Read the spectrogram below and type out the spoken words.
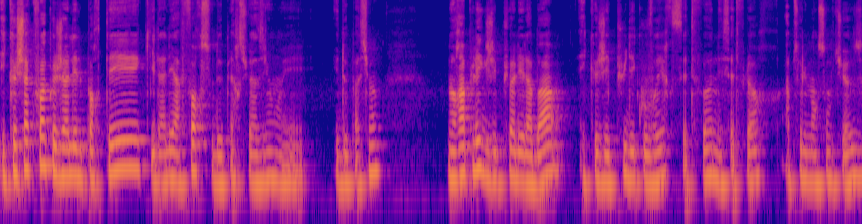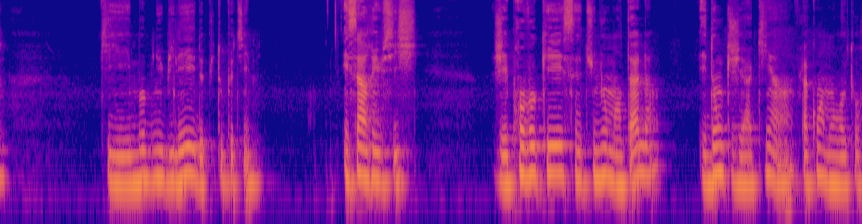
Et que chaque fois que j'allais le porter, qu'il allait à force de persuasion et, de passion, me rappeler que j'ai pu aller là-bas et que j'ai pu découvrir cette faune et cette flore absolument somptueuse qui m'obnubilait depuis tout petit. Et ça a réussi. J'ai provoqué cette union mentale et donc j'ai acquis un flacon à mon retour.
